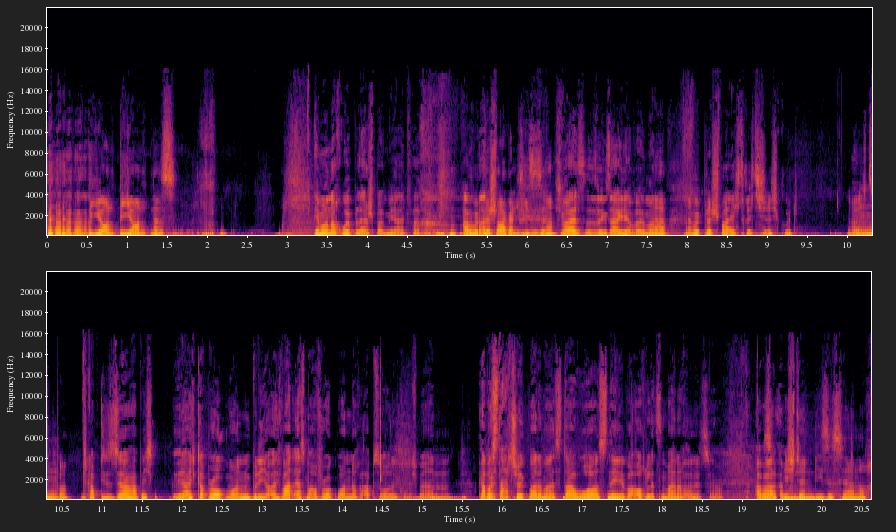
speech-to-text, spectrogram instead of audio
Also, Beyond Beyondness. immer noch Whiplash bei mir einfach. Aber Whiplash war gar nicht dieses Jahr. Ich weiß, deswegen sage ich einfach immer Ja, noch. ja, Whiplash war echt richtig, richtig gut. Ja, echt Mhm. super. Ich glaube, dieses Jahr habe ich, ja, ich glaube Rogue One, bin ich, ich warte erstmal auf Rogue One noch ab, so, dann gucke ich mir an. Mhm. Aber Star Trek, warte mal, Star Wars, nee, war auch letzten War Weihnachten. letztes Jahr. Was Aber hab ich ähm, denn dieses Jahr noch?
